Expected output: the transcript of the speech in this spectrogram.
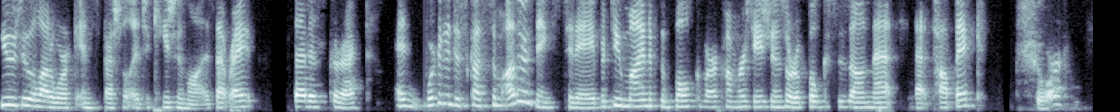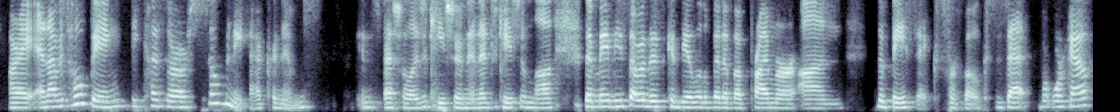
you do a lot of work in special education law. Is that right? That is correct. And we're going to discuss some other things today, but do you mind if the bulk of our conversation sort of focuses on that that topic? Sure. All right. And I was hoping because there are so many acronyms in special education and education law that maybe some of this could be a little bit of a primer on the basics for folks. Does that work out?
